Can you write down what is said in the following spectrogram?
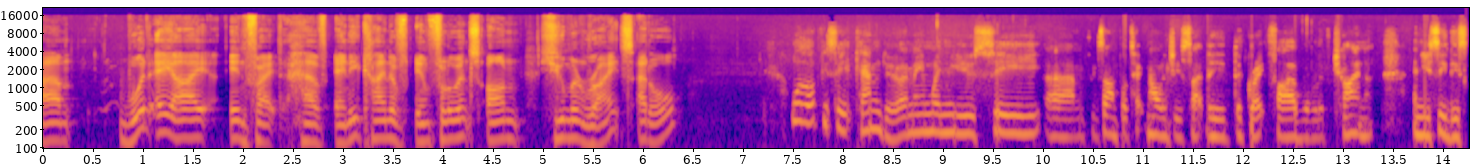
um, would AI, in fact, have any kind of influence on human rights at all? Well, obviously it can do. I mean, when you see, um, for example, technologies like the, the Great Firewall of China, and you see these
